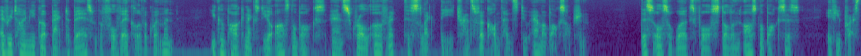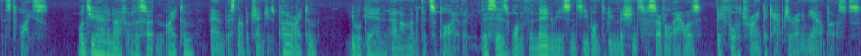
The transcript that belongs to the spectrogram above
Every time you go back to base with a full vehicle of equipment, you can park next to your arsenal box and scroll over it to select the transfer contents to ammo box option. This also works for stolen arsenal boxes if you press this twice. Once you have enough of a certain item, and this number changes per item, you will gain an unlimited supply of it. This is one of the main reasons you want to do missions for several hours before trying to capture enemy outposts.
